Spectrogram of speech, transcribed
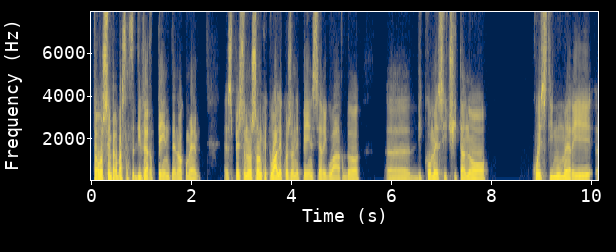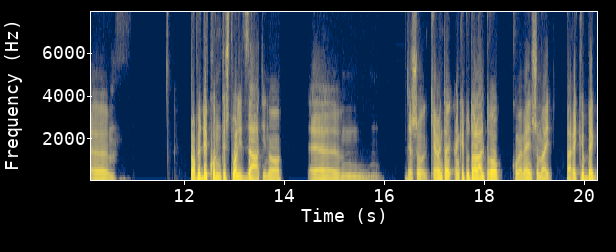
trovo sempre abbastanza divertente, no? Come eh, spesso non so anche tu Ale cosa ne pensi a riguardo eh, di come si citano questi numeri ehm, proprio decontestualizzati, no? Ehm, Adesso, chiaramente anche tu, tra l'altro, come me, insomma, hai parecchio, back,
